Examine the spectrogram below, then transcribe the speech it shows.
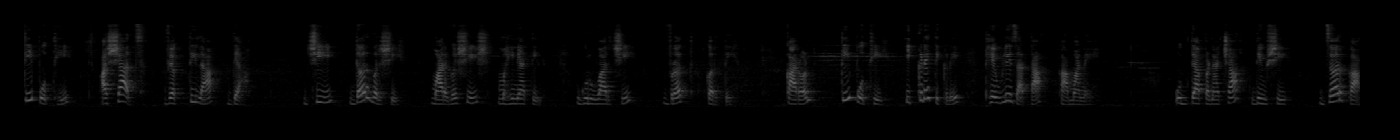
ती पोथी अशाच व्यक्तीला द्या जी दरवर्षी मार्गशीर्ष महिन्यातील गुरुवारची व्रत करते. कारण ती पोथी इकडे तिकडे ठेवली जाता कामा नये. उद्यापनाच्या दिवशी जर का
